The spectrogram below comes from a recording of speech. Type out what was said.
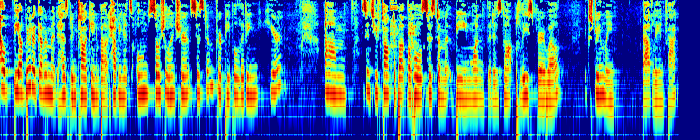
The Alberta government has been talking about having its own social insurance system for people living here. Um, since you've talked about the whole system being one that is not policed very well, extremely badly, in fact,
